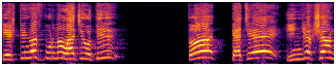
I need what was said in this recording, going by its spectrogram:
टेस्टिंगच पूर्ण व्हायची होती. तर त्याचे इंजेक्शन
